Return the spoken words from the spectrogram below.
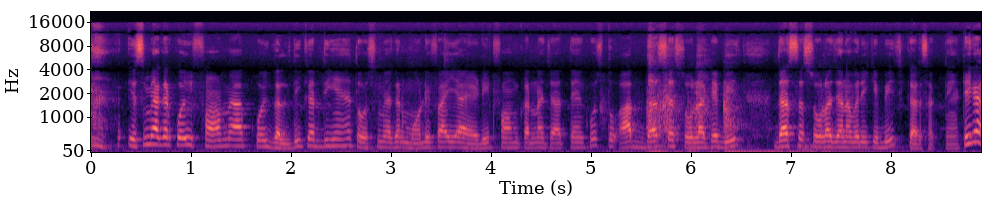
इसमें अगर कोई फॉर्म में आप कोई गलती कर दिए हैं तो उसमें अगर मॉडिफाई या एडिट फॉर्म करना चाहते हैं कुछ तो आप 10 से 16 के बीच 10 से 16 जनवरी के बीच कर सकते हैं, ठीक है?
